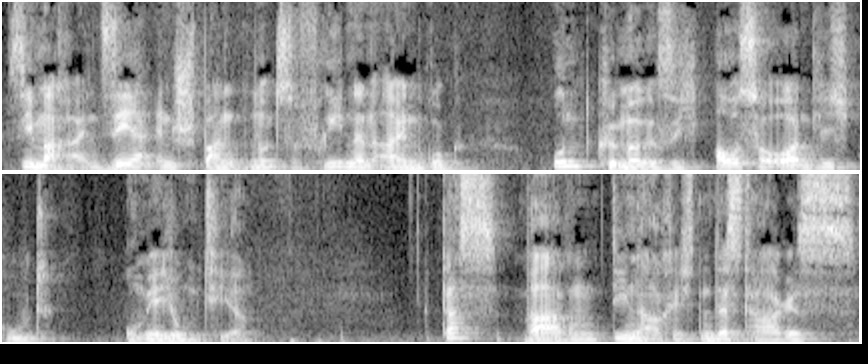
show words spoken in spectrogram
Sie mache einen sehr entspannten und zufriedenen Eindruck und kümmere sich außerordentlich gut um ihr Jungtier. Das waren die Nachrichten des Tages.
